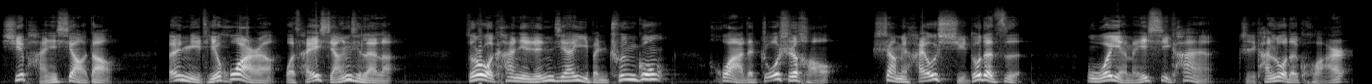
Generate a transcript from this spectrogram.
薛蟠笑道：“哎，你提画啊，我才想起来了。昨儿我看见人家一本春宫，画的着实好，上面还有许多的字，我也没细看，只看落的款儿，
